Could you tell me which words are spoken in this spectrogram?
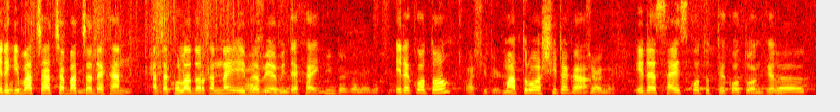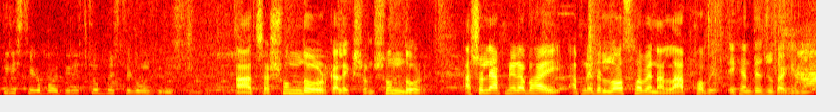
এটা কি বাচ্চা? আচ্ছা বাচ্চা দেখান। আচ্ছা খোলা দরকার নাই এইভাবে আমি দেখাই। তিনটা কালার আছে। এটা কত? আশি টাকা। মাত্র আশি টাকা? এটা সাইজ কত থেকে কত আঙ্কেল তিরিশ থেকে পঁয়ত্রিশ চব্বিশ থেকে উনত্রিশ। আচ্ছা সুন্দর কালেকশন সুন্দর। আসলে আপনারা ভাই আপনাদের লস হবে না লাভ হবে। এখান থেকে জুতা কিনলে।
